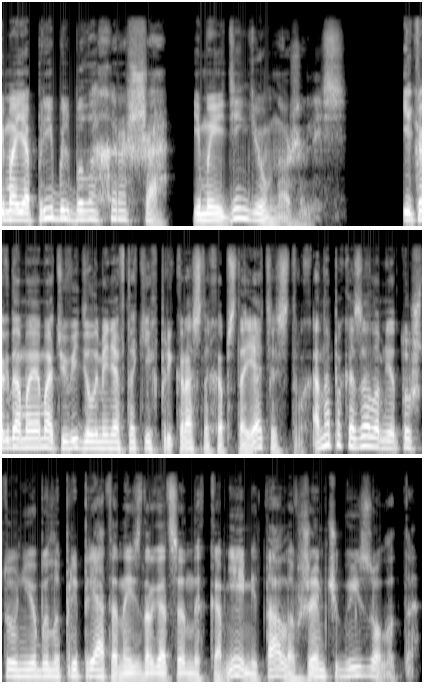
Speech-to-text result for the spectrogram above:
и моя прибыль была хороша, и мои деньги умножились. И когда моя мать увидела меня в таких прекрасных обстоятельствах, она показала мне то, что у нее было припрятано из драгоценных камней, металлов, жемчуга и золота.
